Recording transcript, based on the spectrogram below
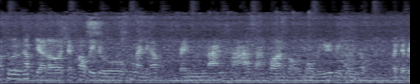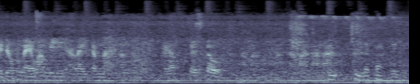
ครับครับทุกคนครับเดี๋ยวเราจะเข้าไปดูข้างในนะครับ เป็นร้านค้าสากลของโมบิลิตี้เป็นครับ เราจะไปดูข้างในว่ามีอะไรจำหน่ายบ้างครับผมนะครับ let's go ตามมาตามมาตามมาชิมได้ปะเลยครับ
